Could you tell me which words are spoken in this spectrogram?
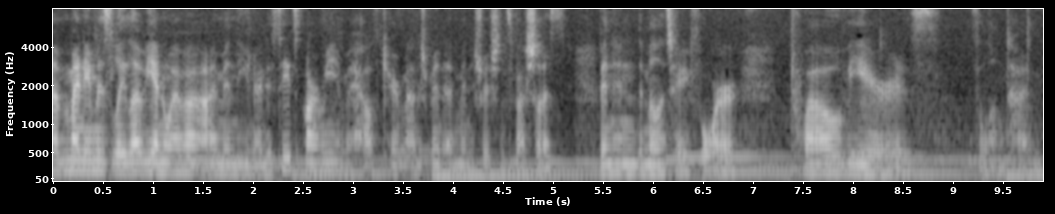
Uh, my name is Leila Villanueva. I'm in the United States Army. I'm a healthcare management administration specialist. Been in the military for 12 years. It's a long time.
